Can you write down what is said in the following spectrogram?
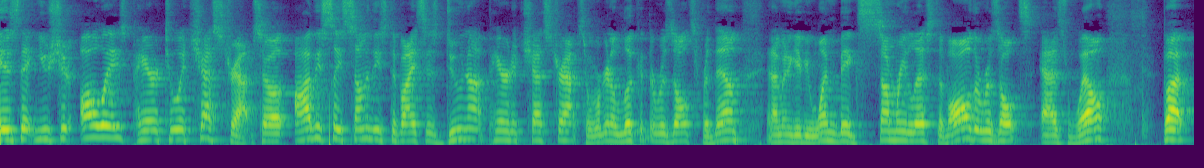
is that you should always pair to a chest strap. So obviously some of these devices do not pair to chest straps, so we're gonna look at the results for them, and I'm gonna give you one big summary list of all the results as well. But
